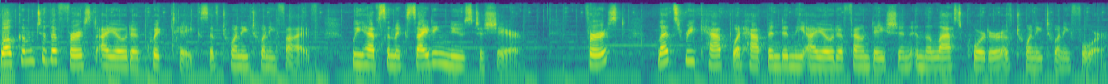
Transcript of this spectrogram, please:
Welcome to the first IOTA Quick Takes of 2025. We have some exciting news to share. First, let's recap what happened in the IOTA Foundation in the last quarter of 2024.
